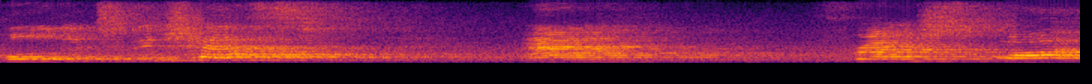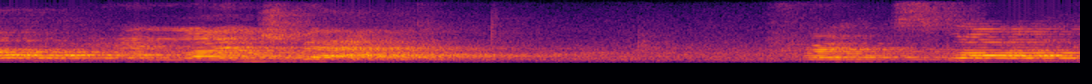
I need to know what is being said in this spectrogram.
Hold it to the chest and front squat and lunge back. Front squat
